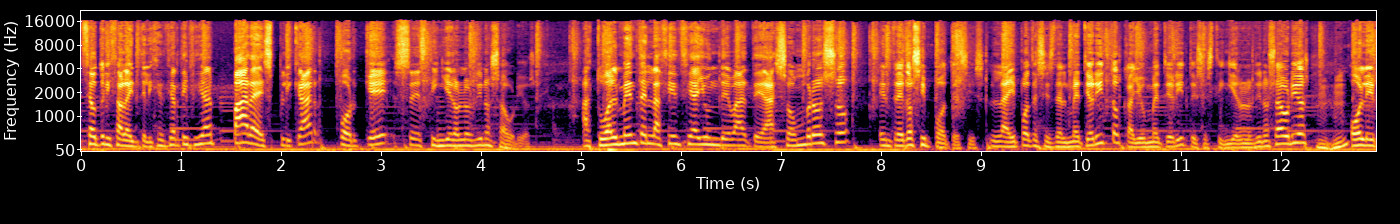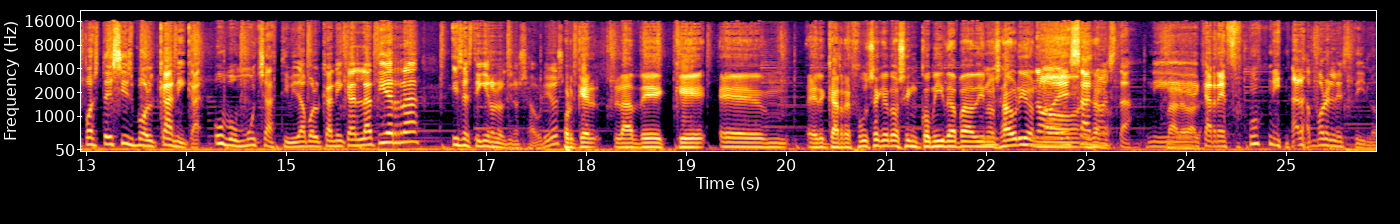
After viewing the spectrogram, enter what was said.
se ha utilizado la inteligencia artificial para explicar por qué se extinguieron los dinosaurios. Actualmente en la ciencia hay un debate asombroso entre dos hipótesis. La hipótesis del meteorito, cayó un meteorito y se extinguieron los dinosaurios, o la hipótesis volcánica. Hubo mucha actividad volcánica en la Tierra y se extinguieron los dinosaurios. Porque la de que eh, el Carrefour se quedó sin comida para dinosaurios, no, no, esa, no, está. Ni Vale, vale. Carrefour ni nada por el estilo.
